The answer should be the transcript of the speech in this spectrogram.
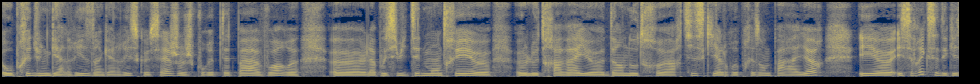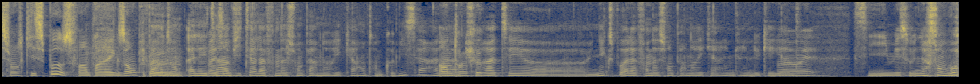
auprès d'une galeriste, d'un galeriste, que sais-je, je pourrais peut-être pas avoir la possibilité de montrer le travail d'un autre artiste qui elle représente par ailleurs. Et, et c'est vrai que c'est des questions qui se posent. Enfin, par exemple, pardon, elle a été invitée à la Fondation Pernod Ricard en tant que elle en a curaté euh, une expo à la Fondation Pernod Ricard Green Luc ah Si mes souvenirs sont bons,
